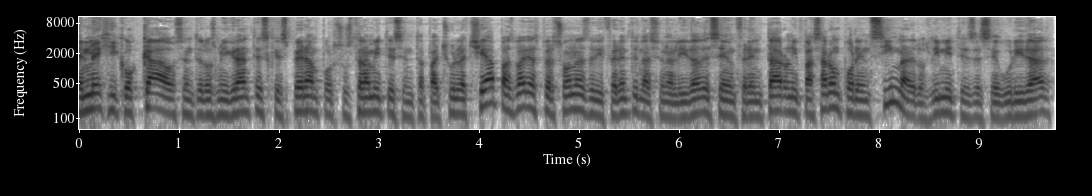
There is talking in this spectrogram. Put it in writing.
En México, caos entre los migrantes que esperan por sus trámites en Tapachula, Chiapas. Varias personas de diferentes nacionalidades se enfrentaron y pasaron por encima de los límites de seguridad.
